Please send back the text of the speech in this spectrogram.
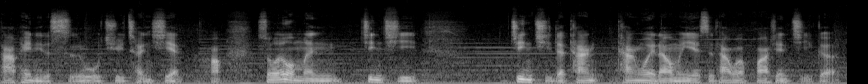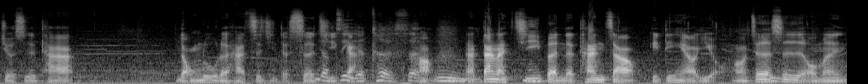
搭配你的食物去呈现。好，所以我们近期近期的摊摊位来我们夜市，他会发现几个，就是他融入了他自己的设计感，的特色。好，嗯、那当然基本的摊招一定要有哦，这个是我们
